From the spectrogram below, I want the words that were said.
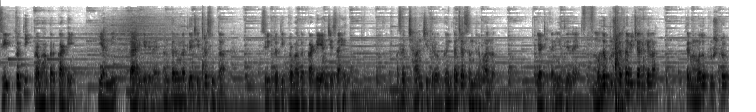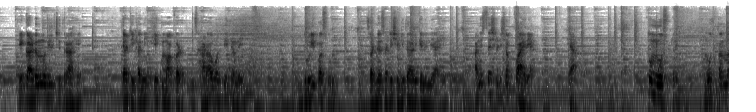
श्री प्रतीक प्रभाकर काटे यांनी तयार केलेलं आहे. अंतरंगातले चित्र सुद्धा श्री प्रतीक प्रभाकर काटे यांचेच आहेत. असं छान चित्र गणिताच्या संदर्भानं या ठिकाणी घेतलेलं आहे. मलपृष्ठाचा विचार केला तर मलपृष्ठ एक गार्डन मधील चित्र आहे. त्या ठिकाणी एक माकड झाडावरती त्याने दोरीपासून चढण्यासाठी शिडी तयार केलेली आहे. आणि त्या शिडीच्या पायऱ्या ह्या तो मोजतोय. मोजताना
